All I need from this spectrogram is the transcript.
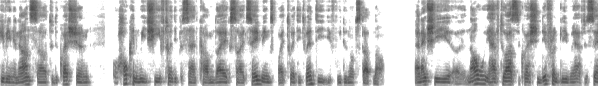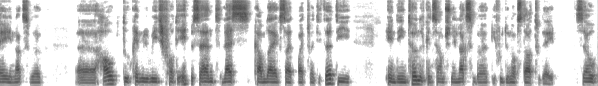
giving an answer to the question how can we achieve 20% carbon dioxide savings by 2020 if we do not start now? And actually, uh, now we have to ask the question differently. We have to say in Luxembourg, uh, how do, can we reach 48% less carbon dioxide by 2030 in the internal consumption in Luxembourg if we do not start today? So,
